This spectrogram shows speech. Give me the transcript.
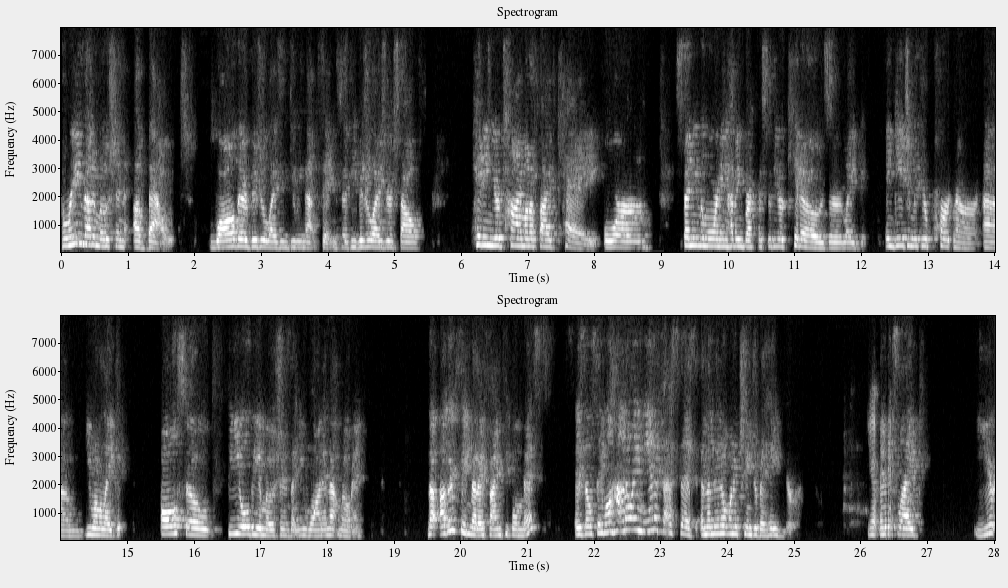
bring that emotion about while they're visualizing doing that thing. So if you visualize yourself hitting your time on a 5K or spending the morning having breakfast with your kiddos or like engaging with your partner, um, you want to like also feel the emotions that you want in that moment. The other thing that I find people miss is they'll say, well, how do I manifest this? And then they don't want to change a behavior. Yep. And it's like, you're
